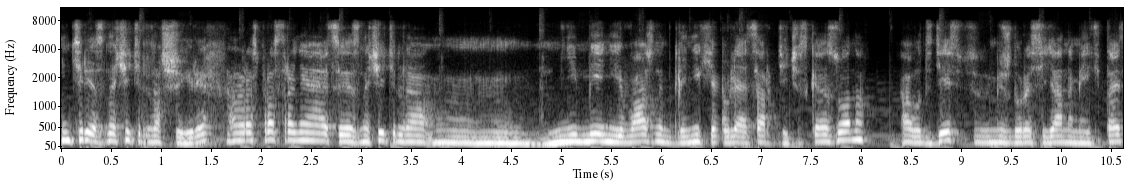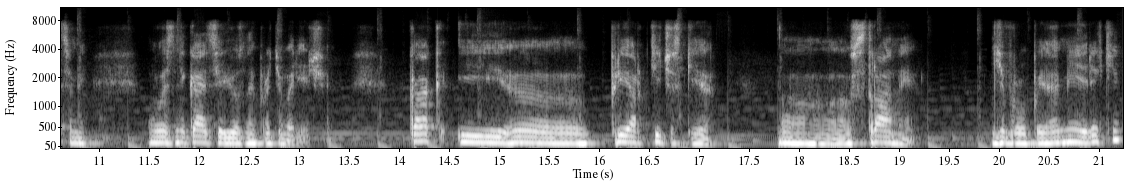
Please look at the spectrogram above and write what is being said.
интерес значительно шире распространяется и значительно не менее важным для них является арктическая зона. А вот здесь между россиянами и китайцами возникает серьезное противоречие как и э, приарктические э, страны Европы и Америки,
